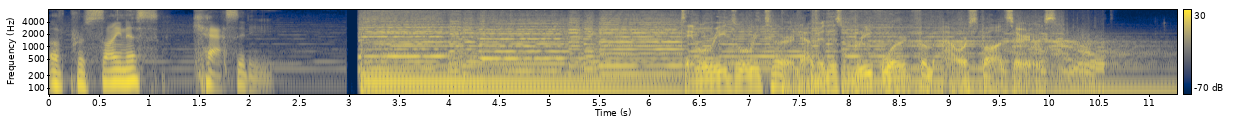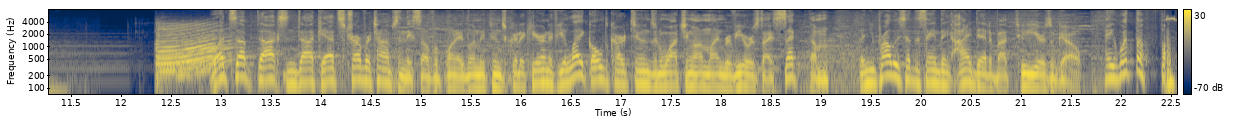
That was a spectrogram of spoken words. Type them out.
of Procinus Cassidy. Table Reads will return after this brief word from our sponsors. What's up, docs and docettes? Trevor Thompson, the self-appointed Looney Tunes critic here, and if you like old cartoons and watching online reviewers dissect them, then you probably said the same thing I did about two years ago. Hey, what the fuck?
